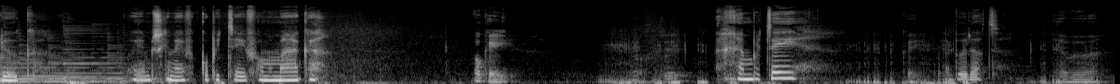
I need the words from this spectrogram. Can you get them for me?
Luc, wil je misschien even een kopje thee voor me maken? Oké. Okay. Gemberthee, Oké, okay. hebben we dat? hebben we.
